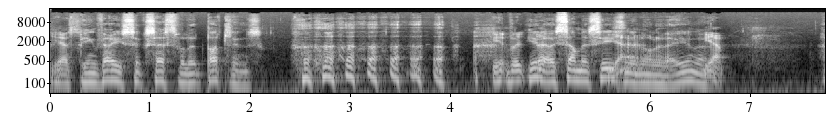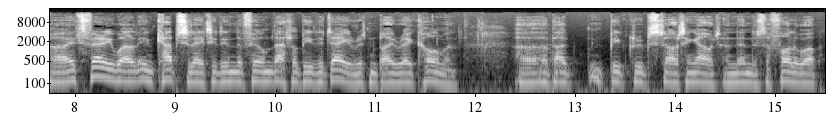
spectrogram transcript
Yes. being very successful at Butlins. Yeah, but you know, summer season yeah. and all of that. You know, Yeah, uh, it's very well encapsulated in the film "That'll Be the Day," written by Ray Coleman, uh, about beat groups starting out, and then there's a follow-up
